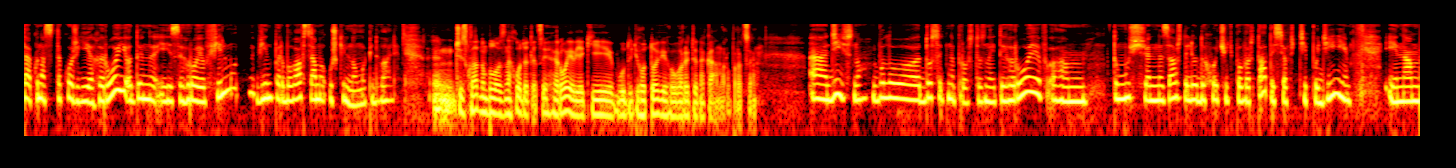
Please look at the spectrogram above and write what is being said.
Так, у нас також є герой, один із героїв фільму. Він перебував саме у шкільному підвалі. Е, Чи складно було знаходити цих героїв, які будуть готові говорити на камеру про це? Дійсно, було досить непросто знайти героїв, ем, тому що не завжди люди хочуть повертатися в ті події, і нам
